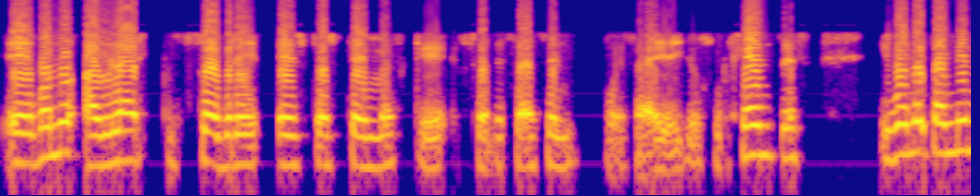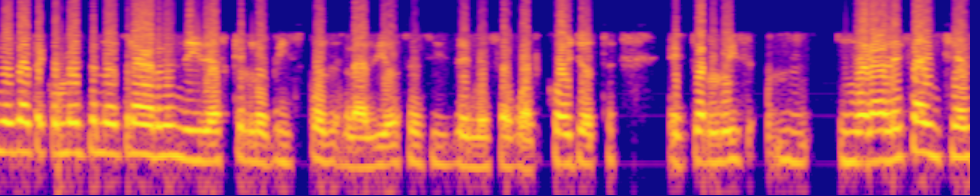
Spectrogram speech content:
eh, bueno, hablar sobre estos temas que se les hacen pues a ellos urgentes. Y bueno, también nos da te comento en otra orden de ideas que el obispo de la diócesis de Nezahualcóyotl, Héctor Luis mm, Morales Sánchez,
